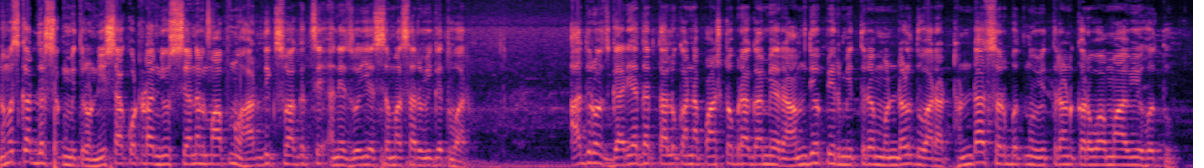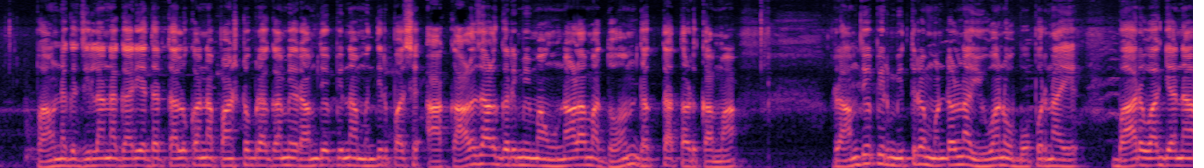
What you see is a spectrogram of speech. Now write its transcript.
નમસ્કાર દર્શક મિત્રો, નિશા કોટડા ન્યૂઝ ચેનલમાં આપનું હાર્દિક સ્વાગત છે અને જોઈએ સમાચાર વિગતવાર. આજરોજ ગારિયાધાર તાલુકાના પાંચટોબરા ગામે રામદેવ પીર મિત્ર મંડળ દ્વારા ઠંડા શરબતનું વિતરણ કરવામાં આવ્યું હતું. ભાવનગર જિલ્લાના ગારિયાધાર તાલુકાના પાંચટોબરા ગામે રામદેવ પીરના મંદિર પાસે આ કાળઝાળ ગરમીમાં ઉનાળામાં ધોમ ધકતા તડકામાં રામદેવ પીર મિત્ર મંડળના યુવાનો બપોરના એ બાર વાગ્યાના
